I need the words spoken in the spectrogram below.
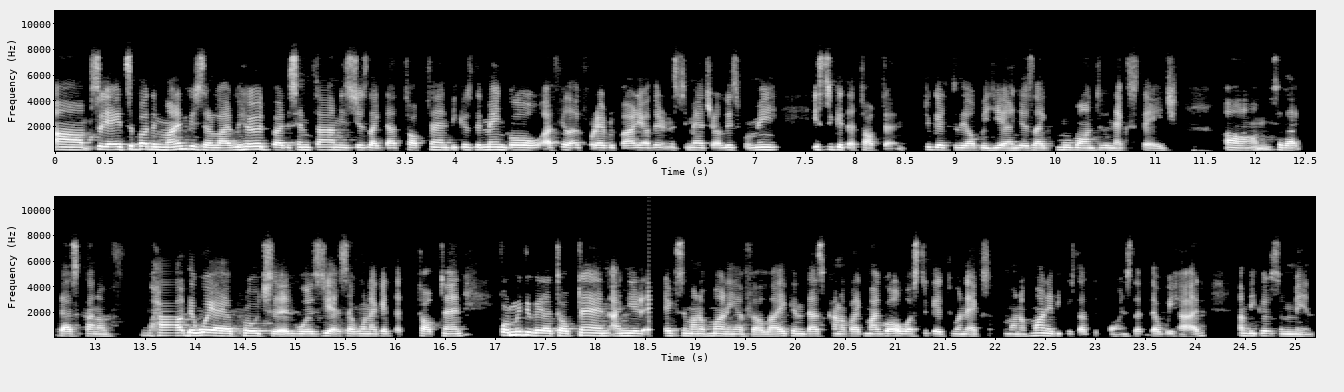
Um, so yeah, it's about the money because it's their livelihood, but at the same time, it's just like that top 10 because the main goal, I feel like for everybody out there in the Symetra, at least for me, is to get that top 10, to get to the LPGA and just like move on to the next stage. Um, so that that's kind of how the way I approached it was, yes, I want to get that top 10. For me to get a top 10, I need X amount of money, I felt like. And that's kind of like my goal was to get to an X amount of money because that's the points that, that we had. And because I mean,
